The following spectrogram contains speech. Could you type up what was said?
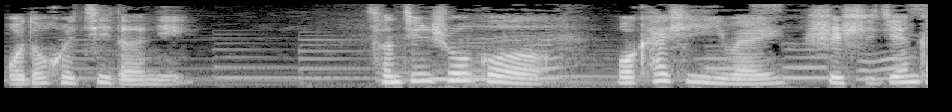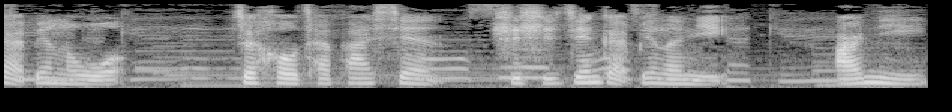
我都会记得你。曾经说过，我开始以为是时间改变了我，最后才发现是时间改变了你，而你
